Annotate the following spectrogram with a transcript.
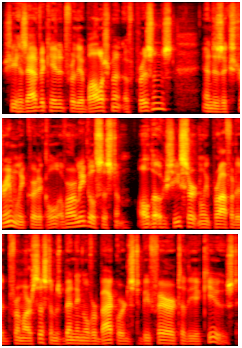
She has advocated for the abolishment of prisons and is extremely critical of our legal system, although she certainly profited from our systems bending over backwards to be fair to the accused.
